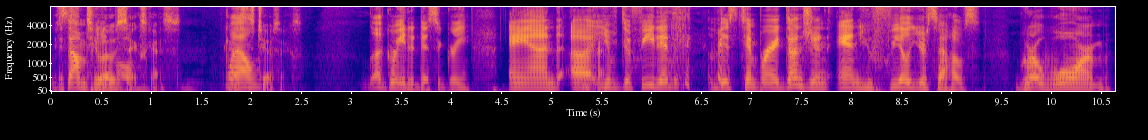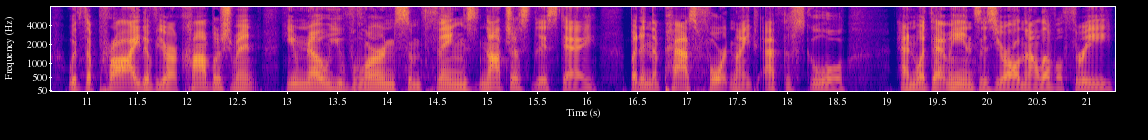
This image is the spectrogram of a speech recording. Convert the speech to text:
It's some people 206, guys. Guys, Well- it's 206. Agree to disagree. And uh, you've defeated this temporary dungeon, and you feel yourselves grow warm with the pride of your accomplishment. You know you've learned some things, not just this day, but in the past fortnight at the school. And what that means is you're all now level three,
